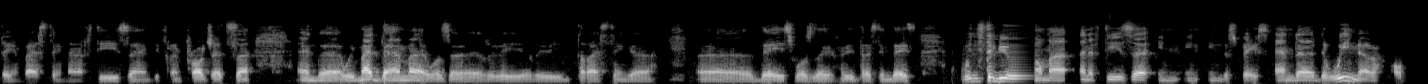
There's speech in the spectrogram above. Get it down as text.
they invest in NFTs and different projects, and we met them. It was a really really interesting days. Was a really interesting days. We distribute some NFTs in, in in the space, and the winner of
